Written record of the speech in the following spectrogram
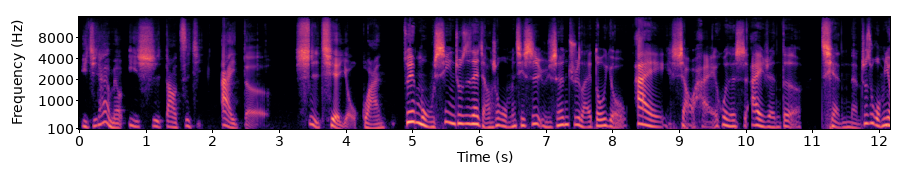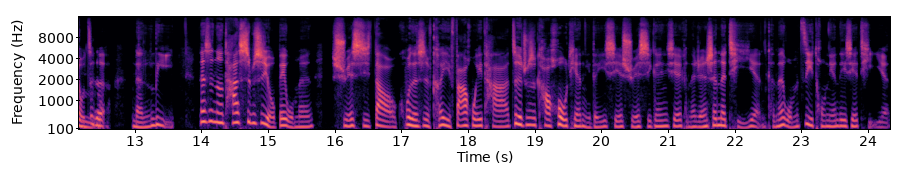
以及她有没有意识到自己爱的世切有关。所以母性就是在讲说，我们其实与生俱来都有爱小孩或者是爱人的潜能，就是我们有这个能力。但是呢，他是不是有被我们学习到，或者是可以发挥它？这个就是靠后天你的一些学习跟一些可能人生的体验，可能我们自己童年的一些体验，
